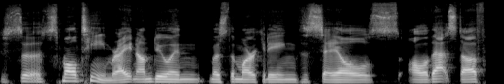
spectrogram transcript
it's a small team, right? And I'm doing most of the marketing, the sales, all of that stuff,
